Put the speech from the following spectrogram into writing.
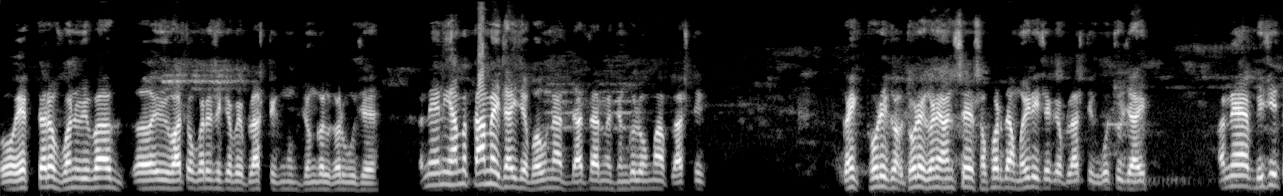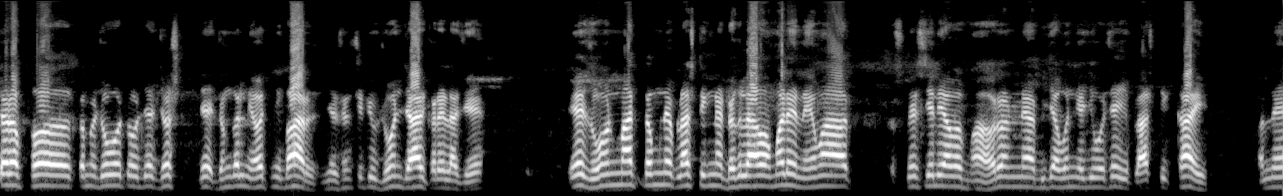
તો એક તરફ વન વિભાગ એવી વાતો કરે છે કે ભાઈ પ્લાસ્ટિક મુક્ત જંગલ કરવું છે. અને એની સામે કામે જાય છે, ભવનાથ દાતારના જંગલોમાં પ્લાસ્ટિક કંઈક થોડી થોડે ઘણે અંશે સફળતા મળી છે કે પ્લાસ્ટિક ઓછું જાય. અને બીજી તરફ તમે જોવો તો જે જસ્ટ જે જંગલની હદની બહાર જે સેન્સિટિવ ઝોન જાહેર કરેલા છે એ ઝોનમાં જ તમને પ્લાસ્ટિકના ઢગલા આવવા મળે ને એમાં સ્પેશિયલી આવા હરણ ને બીજા વન્યજીવો છે એ પ્લાસ્ટિક ખાય. અને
